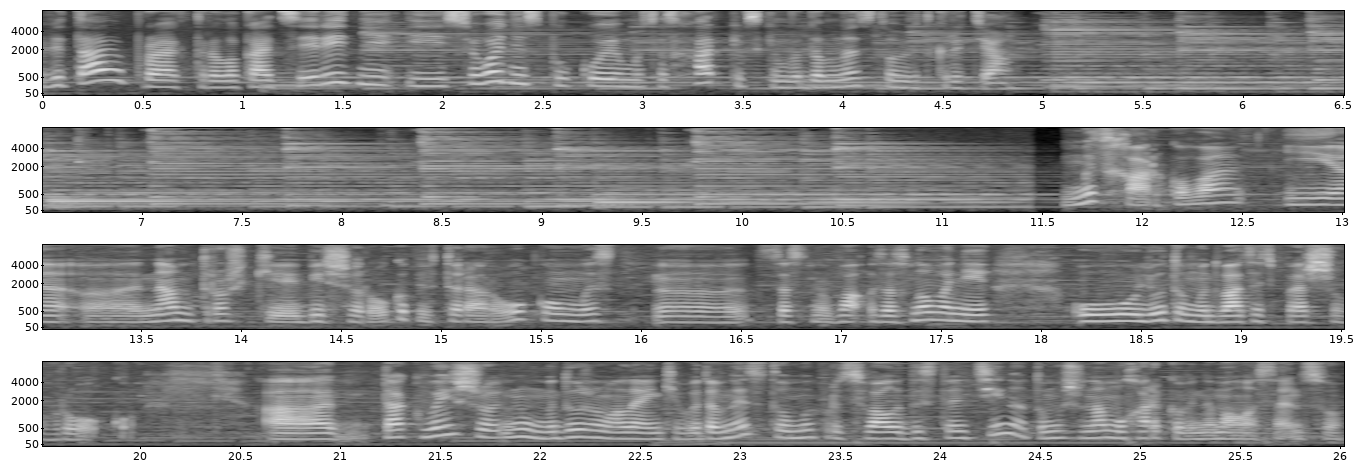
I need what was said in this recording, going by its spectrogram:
Вітаю проект релокації рідні. І сьогодні спілкуємося з харківським видавництвом відкриття. Ми з Харкова, і е, нам трошки більше року, півтора року. Ми е, заснова, засновані у лютому 21-го року. А, так вийшло, ну ми дуже маленьке видавництво. Ми працювали дистанційно, тому що нам у Харкові не мало сенсу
